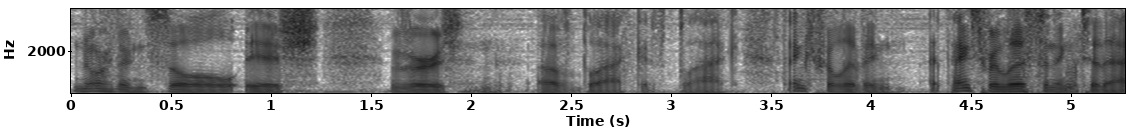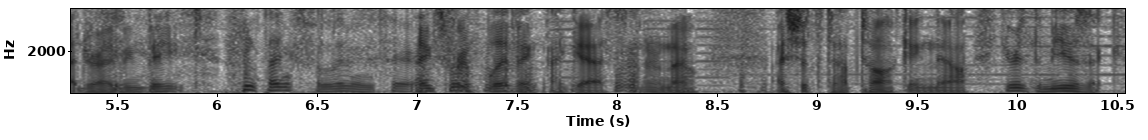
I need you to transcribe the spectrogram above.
Northern Soul-ish version of Black is Black. Thanks for living. Thanks for listening to that driving beat. Thanks for living too. Thanks for living. I guess I don't know. I should stop talking now. Here's the music.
